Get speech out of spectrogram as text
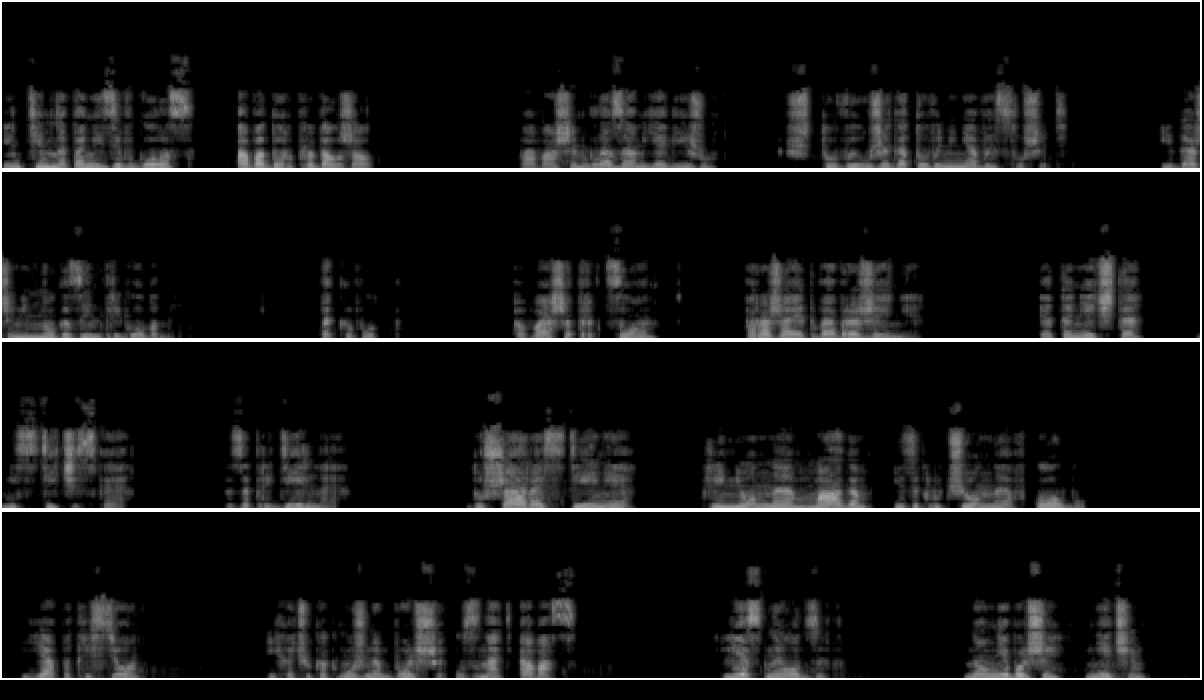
Интимно понизив голос, Абадор продолжал. По вашим глазам я вижу, что вы уже готовы меня выслушать и даже немного заинтригованы. Так вот, ваш аттракцион поражает воображение. Это нечто мистическое, запредельное. Душа растения, плененная магом и заключенная в колбу, я потрясен и хочу как можно больше узнать о вас. Лестный отзыв, но мне больше нечем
